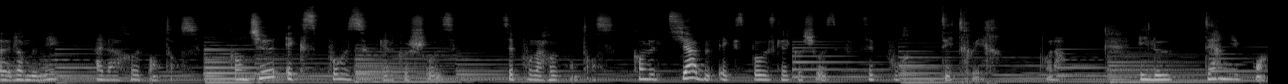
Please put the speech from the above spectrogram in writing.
euh, l'emmener à la repentance. Quand Dieu expose quelque chose, c'est pour la repentance. Quand le diable expose quelque chose, c'est pour détruire. Voilà. Et le dernier point,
